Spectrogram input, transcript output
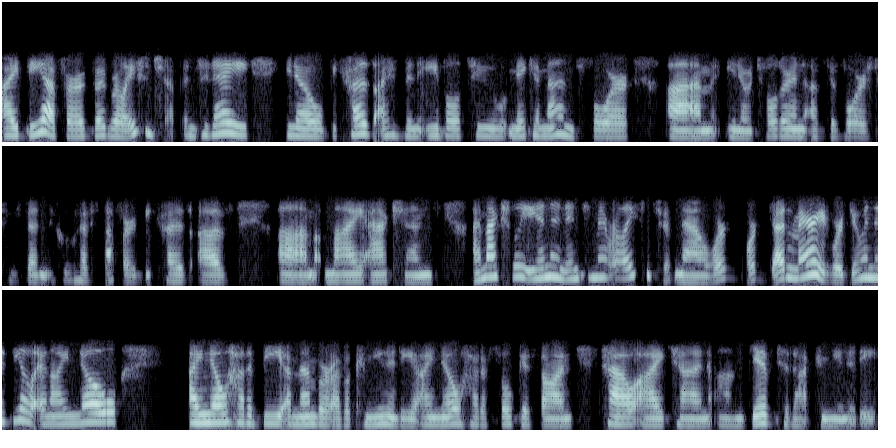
idea for a good relationship. And today, you know, because I have been able to make amends for, um, you know, children of divorce who've been who have suffered because of um, my actions, I'm actually in an intimate relationship now. We're we're getting married. We're doing the deal, and I know I know how to be a member of a community. I know how to focus on how I can um, give to that community.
